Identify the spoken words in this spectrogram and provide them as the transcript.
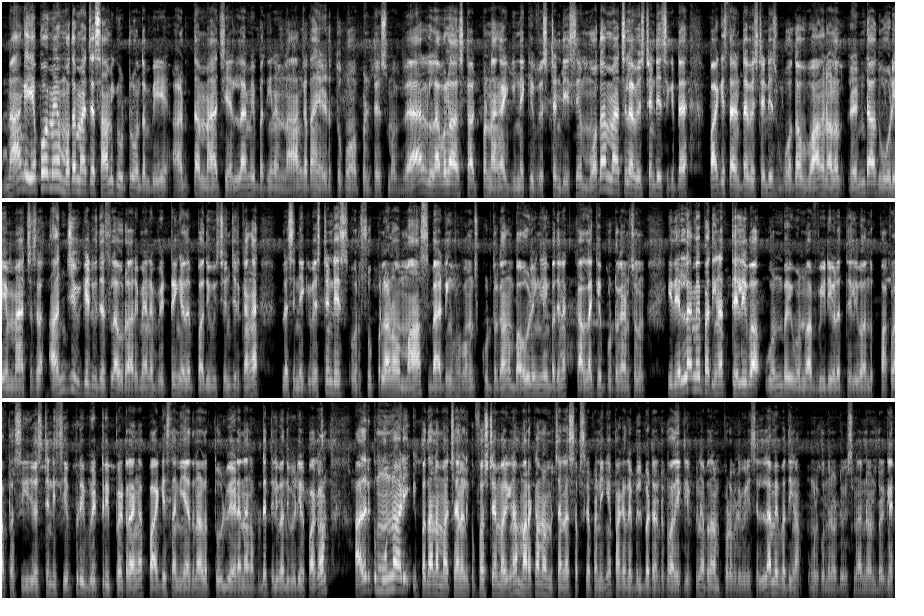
நாங்கள் எப்போவுமே மொதல் மேட்சை சாமிக்கு விட்டுருவோம் தம்பி. அடுத்த மேட்ச் எல்லாமே பார்த்தீங்கன்னா நாங்கள் தான் எடுத்துக்கோம் அப்படின்ட்டு சும்மா வேறு லெவலாக ஸ்டார்ட் பண்ணாங்க. இன்றைக்கி வெஸ்ட் இண்டீஸு மொதல் மேட்ச்சில் வெஸ்ட் இண்டீஸ்கிட்ட பாகிஸ்தான்கிட்ட வெஸ்ட் இண்டீஸ் உத வாங்கினாலும் ரெண்டாவது ஓடிய மேட்சஸில் அஞ்சு விக்கெட் வித்தியாசத்தில் ஒரு அருமையான வெற்றிங்கிறத பதிவு செஞ்சுருக்காங்க. ப்ளஸ் இன்றைக்கி வெஸ்ட் இண்டீஸ் ஒரு சூப்பரான ஒரு மாஸ் பேட்டிங் பர்ஃபார்மன்ஸ் கொடுத்துருக்காங்க. பவுலிங்லேயும் பார்த்தீங்கன்னா கலக்கி போட்டிருக்காங்கன்னு சொல்லணும் இது எல்லாமே பார்த்தீங்கன்னா தெளிவாக ஒன் பை ஒன்வாக வீடியோவில் தெளிவாக வந்து பார்க்கலாம். ப்ளஸ் வெஸ்ட் இண்டீஸ் எப்படி வெற்றி பெற்றாங்க? பாகிஸ்தான் எதனால் தோல்வி அடைந்தாங்க அப்படின்ட்டு தெளிவாக அந்த வீடியோவில் பார்க்கலாம். அதற்கு முன்னாடி இப்போ தான் நம்ம சேனலுக்கு ஃபஸ்ட் டைம் வரீங்கன்னா மறக்காம நம்ம சேனலை சப்ஸ்கிரைப் பண்ணிங்க பக்கத்தில் பில் பட்டன் இருக்கும். அதை கிளிக் பண்ணி அப்போ தான் நம்ம போடக்கூடிய வீடியோஸ் எல்லாமே பார்த்தீங்கன்னா உங்களுக்கு வந்து நோட்டிஃபிகேஷன் நண்பர்களே.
